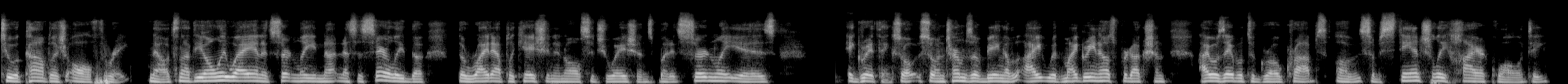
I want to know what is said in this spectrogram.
to accomplish all three. Now, it's not the only way, and it's certainly not necessarily the, the right application in all situations, but it certainly is a great thing. So, so in terms of being, a, I with my greenhouse production, I was able to grow crops of substantially higher quality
